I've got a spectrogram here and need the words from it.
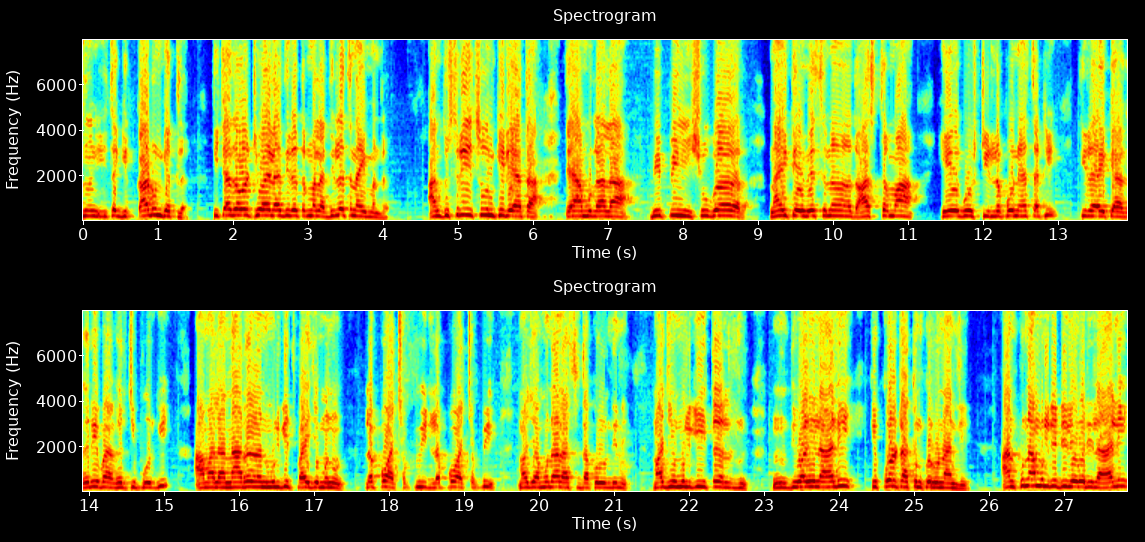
हिचं काढून घेतलं. तिच्याजवळ ठेवायला दिलं तर मला दिलंच नाही म्हणलं. आणि दुसरी सून केली आता त्या मुलाला बीपी शुगर नाही ते व्यसन आस्थमा हे गोष्टी लपवण्यासाठी तिला एका गरीबा घरची पोरगी आम्हाला नारळ मुलगीच पाहिजे म्हणून लपवा छपवी लपवा छपवी माझ्या मुलाला सुद्धा करून देणे. माझी मुलगी इथं दिवाळीला आली की कोर्टातून करून आणली. आणि पुन्हा मुलगी डिलेवरीला आली.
